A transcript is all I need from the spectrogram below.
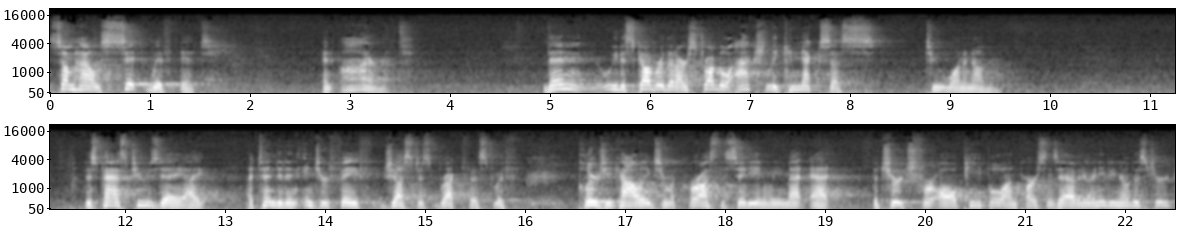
somehow sit with it and honor it, then we discover that our struggle actually connects us to one another. This past Tuesday, I attended an interfaith justice breakfast with clergy colleagues from across the city, and we met at the Church for All People on Parsons Avenue. Any of you know this church?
